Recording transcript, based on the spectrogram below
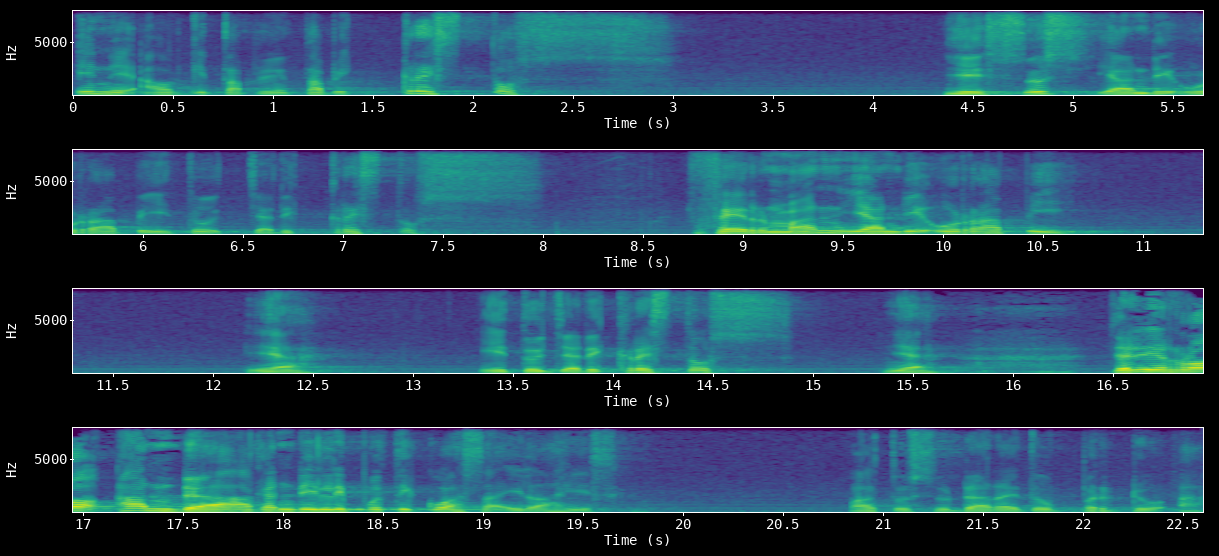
ini Alkitab ini, tapi Kristus. Yesus yang diurapi itu jadi Kristus. Firman yang diurapi, ya, itu jadi Kristus, ya. Jadi roh Anda akan diliputi kuasa ilahi. Waktu saudara itu berdoa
